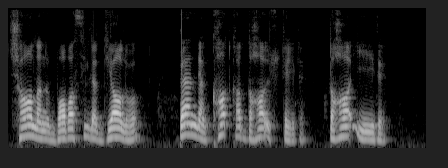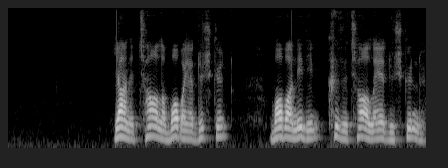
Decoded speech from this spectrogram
Çağla'nın babasıyla diyaloğu benden kat kat daha üstteydi. Daha iyiydi. Yani Çağla babaya düşkün. Baba ne diyeyim kızı Çağla'ya düşkündü.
